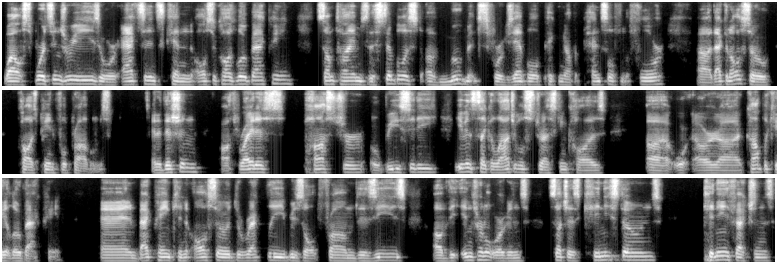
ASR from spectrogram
While sports injuries or accidents can also cause low back pain, sometimes the simplest of movements, for example, picking up a pencil from the floor, uh, that can also cause painful problems. In addition, arthritis, posture, obesity, even psychological stress can cause uh, or, or uh, complicate low back pain. And back pain can also directly result from disease of the internal organs, such as kidney stones, kidney infections,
